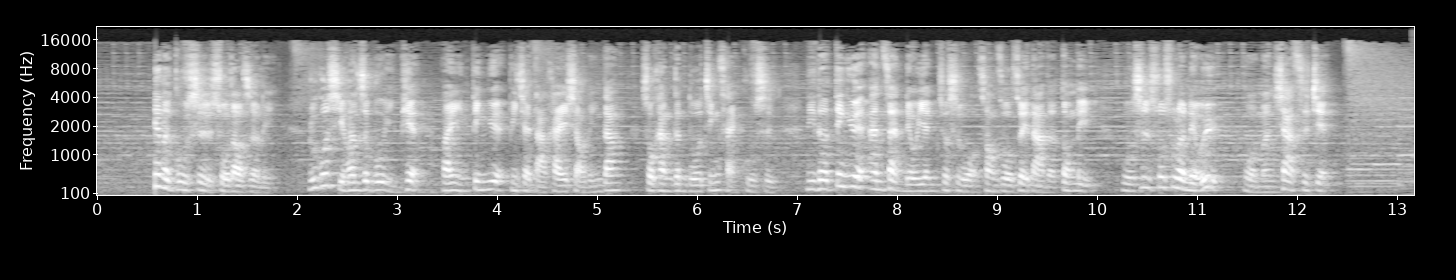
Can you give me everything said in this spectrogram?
今天的故事说到这里。如果喜欢这部影片，欢迎订阅并且打开小铃铛，收看更多精彩故事。你的订阅、按赞、留言就是我创作最大的动力。我是说书人刘玉，我们下次见。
